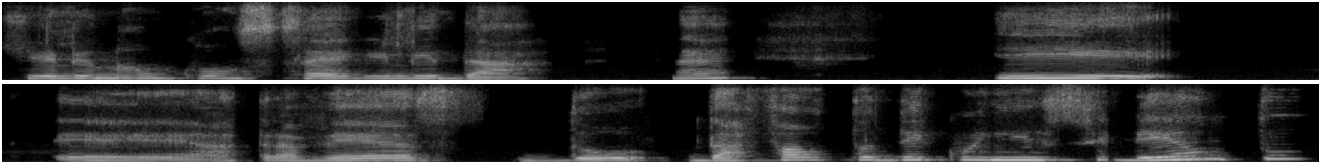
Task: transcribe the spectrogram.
que ele não consegue lidar, né? E é, através do, da falta de conhecimento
